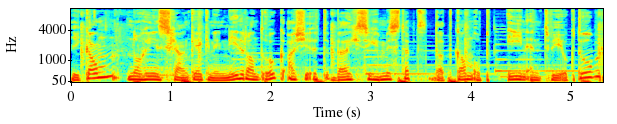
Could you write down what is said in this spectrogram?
Je kan nog eens gaan kijken in Nederland ook, als je het Belgische gemist hebt. Dat kan op 1 en 2 oktober.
